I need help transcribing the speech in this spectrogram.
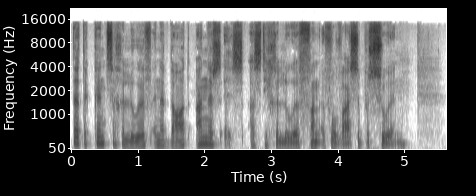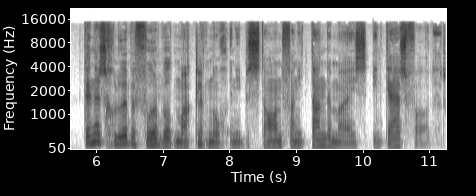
dat 'n kind se geloof inderdaad anders is as die geloof van 'n volwasse persoon. Kinders glo byvoorbeeld maklik nog in die bestaan van die tandemuis en Kersvader.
